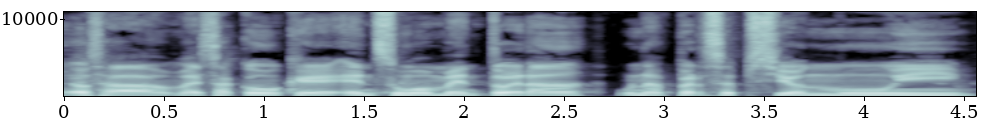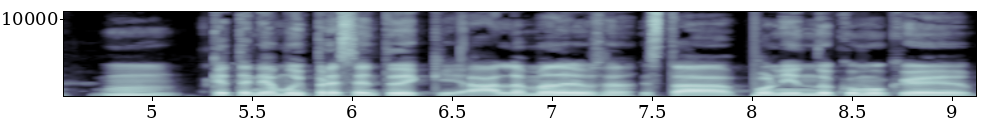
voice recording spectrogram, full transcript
O sea, esa como que en su momento era una percepción muy mmm, que tenía muy presente de que, ah, la madre, o sea, está poniendo como que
